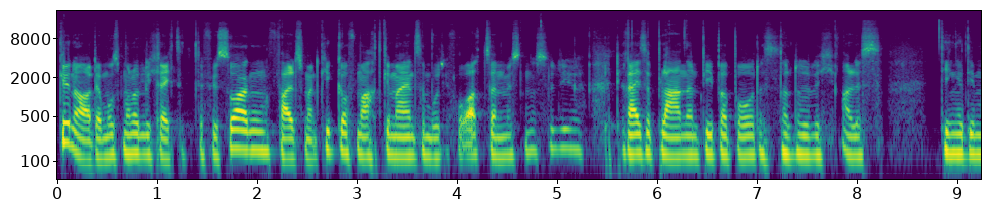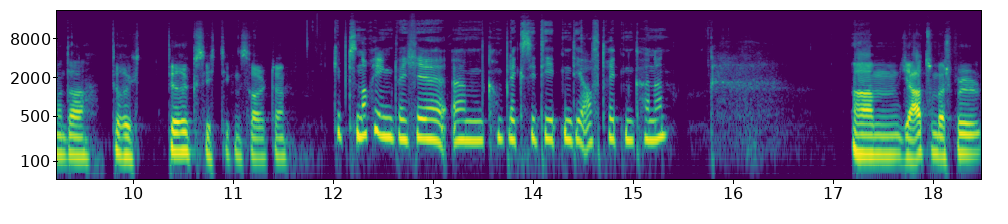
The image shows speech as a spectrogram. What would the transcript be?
Genau, da muss man natürlich rechtzeitig dafür sorgen, falls man einen Kickoff macht gemeinsam, wo die vor Ort sein müssen, also die, die Reise planen, pipapo, das ist halt natürlich alles Dinge, die man da berücksichtigen sollte. Gibt es noch irgendwelche ähm, Komplexitäten, die auftreten können? Ähm, ja, zum Beispiel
